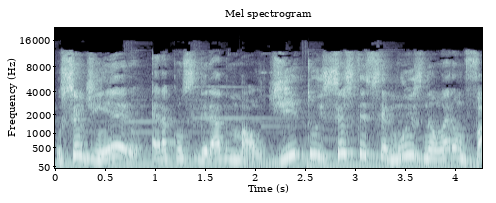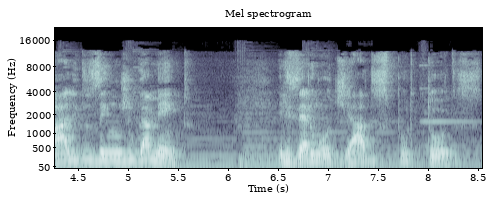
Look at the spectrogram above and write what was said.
O seu dinheiro era considerado maldito e seus testemunhos não eram válidos em um julgamento. Eles eram odiados por todos.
